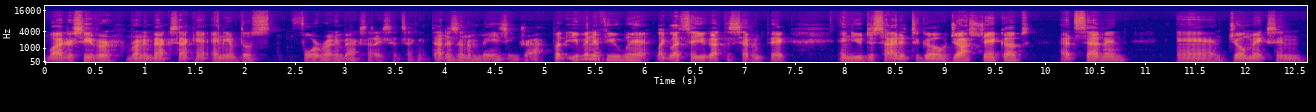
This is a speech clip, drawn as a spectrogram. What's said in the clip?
wide receiver, running back second, any of those four running backs that I said second, that is an amazing draft. But even if you went, like, let's say you got the seventh pick and you decided to go Josh Jacobs at seven and Joe Mixon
